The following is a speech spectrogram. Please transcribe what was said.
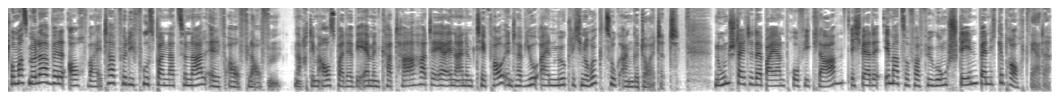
Thomas Müller will auch weiter für die Fußballnationalelf auflaufen. Nach dem Aus bei der WM in Katar hatte er in einem TV-Interview einen möglichen Rückzug angedeutet. Nun stellte der Bayern-Profi klar, ich werde immer zur Verfügung stehen, wenn ich gebraucht werde.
